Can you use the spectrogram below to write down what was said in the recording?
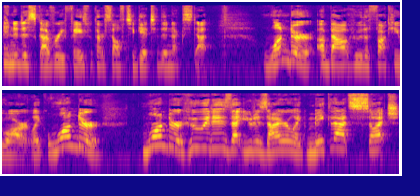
in a discovery phase with ourselves to get to the next step. Wonder about who the fuck you are. Like wonder wonder who it is that you desire. Like make that such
